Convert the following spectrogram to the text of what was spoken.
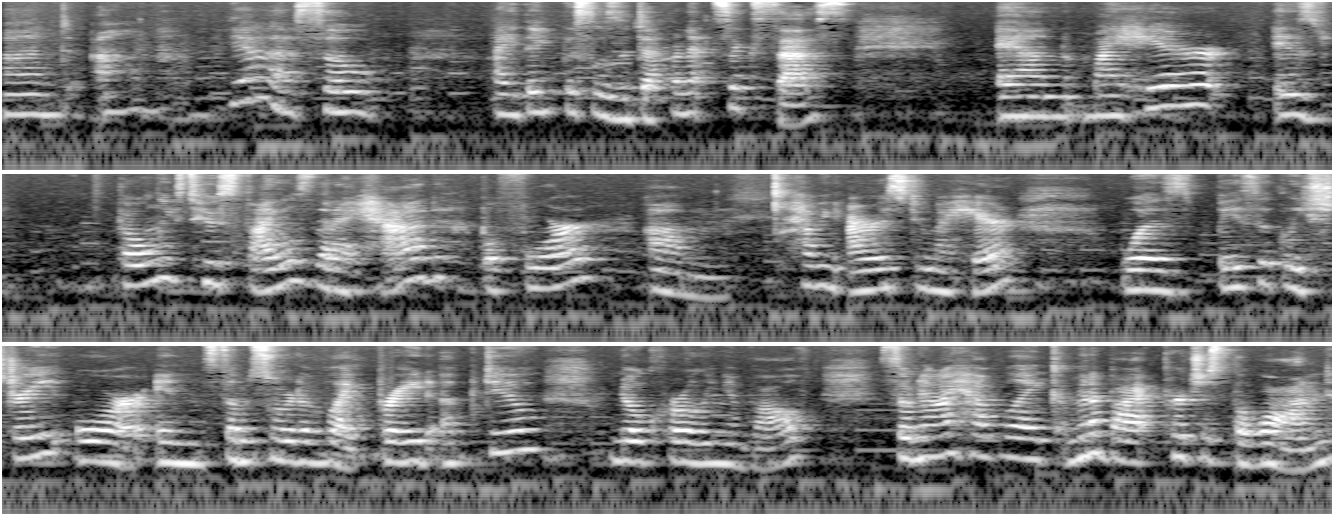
And um, yeah, so I think this was a definite success. And my hair is the only two styles that I had before um, having Iris do my hair was basically straight or in some sort of like braid updo, no curling involved. So now I have like, I'm gonna buy, purchase the wand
